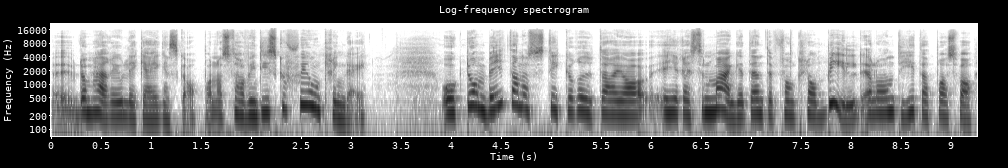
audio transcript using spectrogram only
eh, de här olika egenskaperna så tar vi en diskussion kring det. Och de bitarna som sticker ut där jag i resonemanget inte får en klar bild eller inte hittat bra svar,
